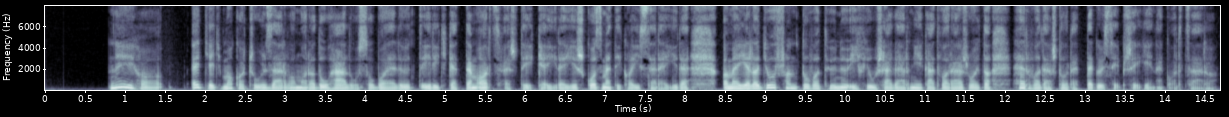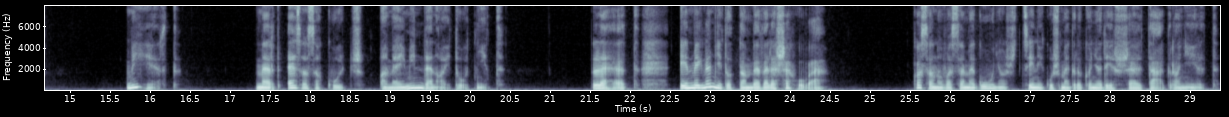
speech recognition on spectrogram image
Néha egy-egy makacsul zárva maradó hálószoba előtt irigykedtem arcfestékeire és kozmetikai szereire, amelyel a gyorsan tovatűnő ifjúság árnyékát varázsolta hervadástól rettegő szépségének arcára. Miért? Mert ez az a kulcs, amely minden ajtót nyit. Lehet, én még nem nyitottam be vele sehová. Kaszanova szeme gúnyos, cinikus megrökönyödéssel tágra nyílt.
